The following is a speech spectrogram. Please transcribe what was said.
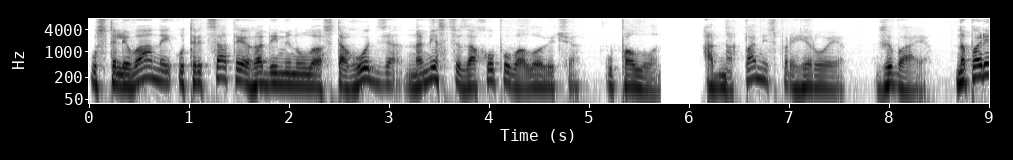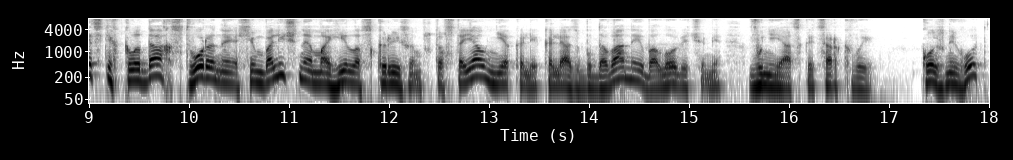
усталяваны ў тридцатыя гады мінула стагоддзя на месцы захопу валовіча у палон. Аднак памяць пра героя жывая. На парецкіх кладах створаная сімвалічная магіла з крыжам, што стаяў некалі каля збудаванай валовічамі вуніяцкай царквы. Кожны год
